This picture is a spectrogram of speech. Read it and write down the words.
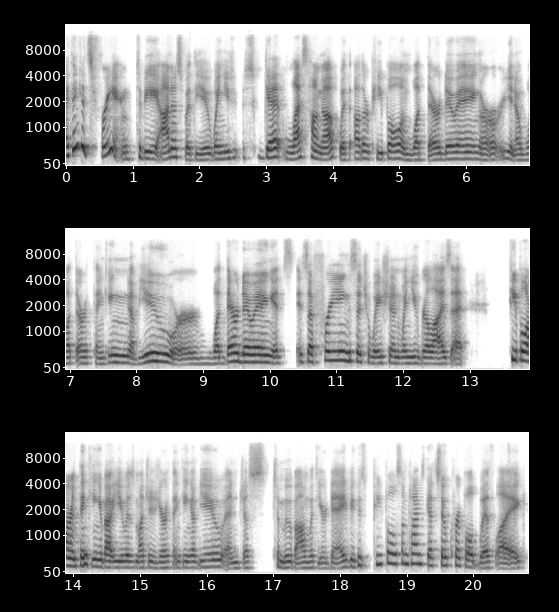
I think it's freeing to be honest with you when you get less hung up with other people and what they're doing or you know what they're thinking of you or what they're doing it's it's a freeing situation when you realize that people aren't thinking about you as much as you're thinking of you and just to move on with your day because people sometimes get so crippled with like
